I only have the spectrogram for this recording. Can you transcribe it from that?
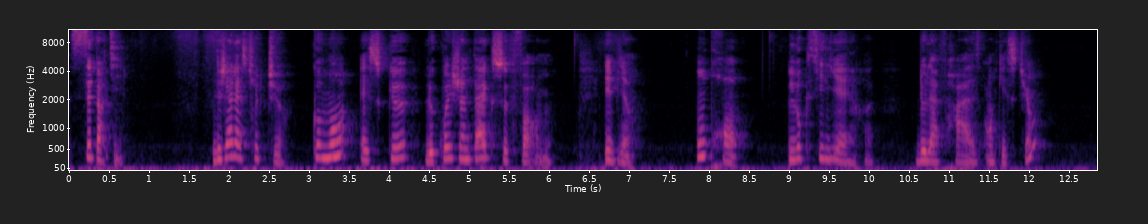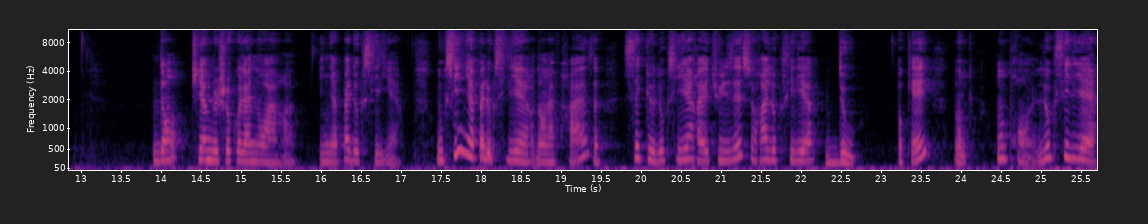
c'est parti. Déjà la structure. Comment est-ce que le question tag se forme? Eh bien, on prend l'auxiliaire de la phrase en question. Dans Tu aimes le chocolat noir, il n'y a pas d'auxiliaire. Donc s'il n'y a pas d'auxiliaire dans la phrase, c'est que l'auxiliaire à utiliser sera l'auxiliaire do. OK? Donc on prend l'auxiliaire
